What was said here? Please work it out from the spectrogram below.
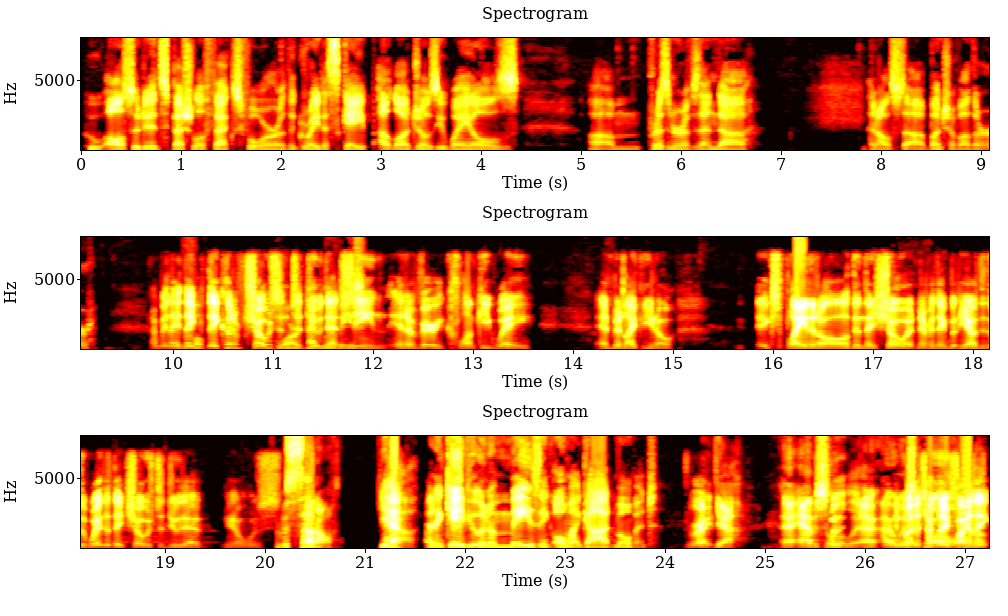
who also did special effects for The Great Escape, Outlaw Josey Wales, um, Prisoner of Zenda, and also a bunch of other. I mean, they, they, Vo- they could have chosen to do that movies. scene in a very clunky way and been like, you know, explain it all, then they show it and everything. But yeah, the, the way that they chose to do that, you know, was It was subtle. Yeah, and it gave you an amazing "Oh my God" moment. right. Yeah, a- absolutely. I, I and by the time all they finally-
